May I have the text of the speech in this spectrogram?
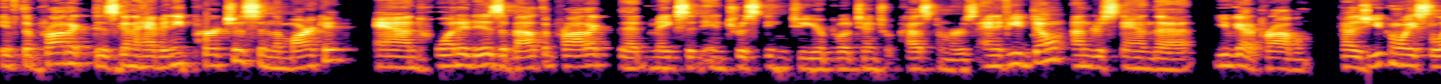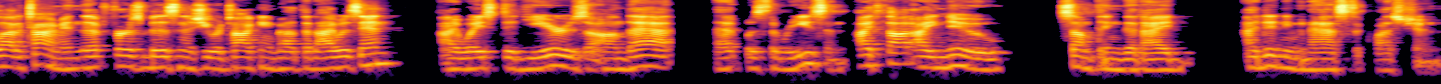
if the product is going to have any purchase in the market and what it is about the product that makes it interesting to your potential customers. And if you don't understand that, you've got a problem because you can waste a lot of time. In the first business you were talking about that I was in, I wasted years on that. That was the reason. I thought I knew something that I I didn't even ask the question.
